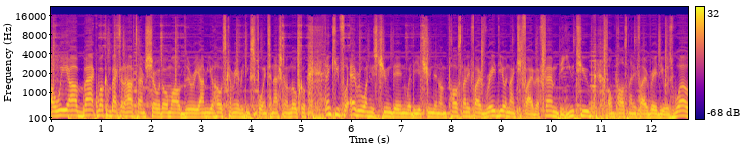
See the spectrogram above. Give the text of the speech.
We are back. Welcome back to the halftime show with Omar Duri. I'm your host, covering everything sport, international, local. Thank you for everyone who's tuned in, whether you're tuned in on Pulse 95 Radio, 95 FM, the YouTube on Pulse 95 Radio as well,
